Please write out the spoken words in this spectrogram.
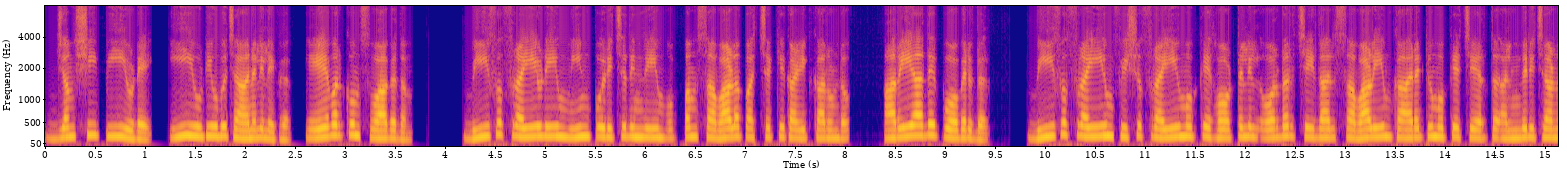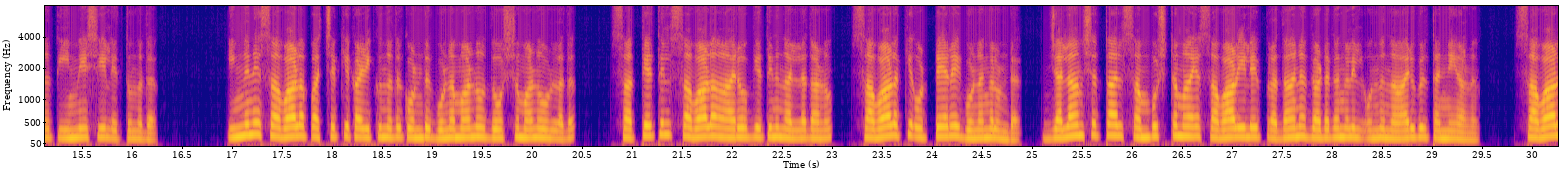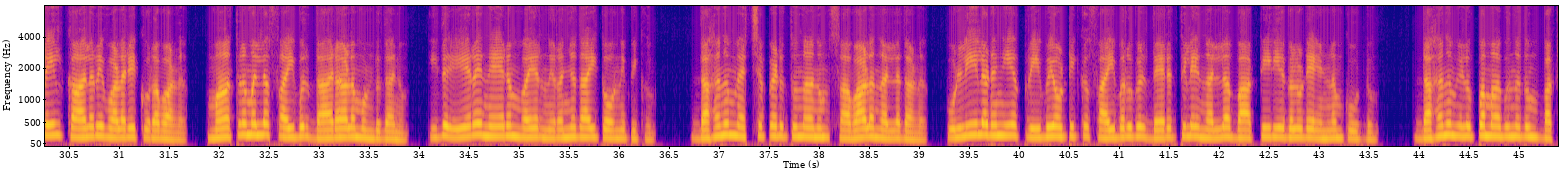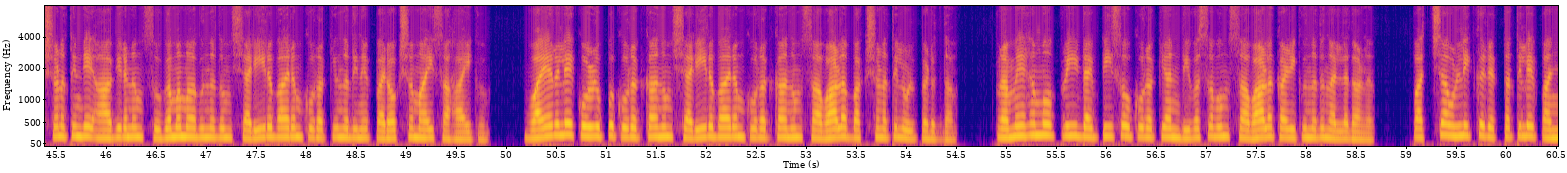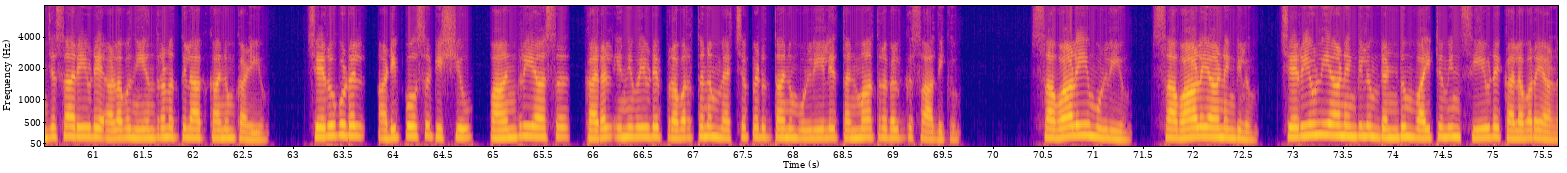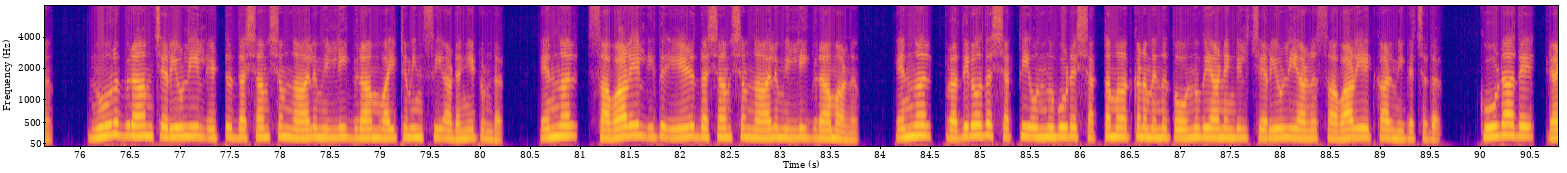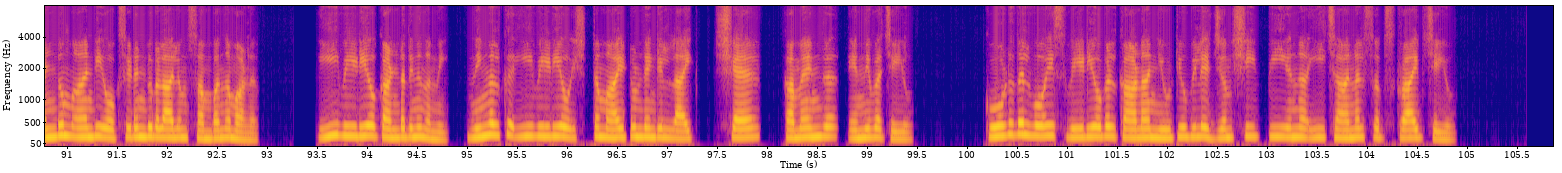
ജംഷി പിയുടെ ഈ യൂട്യൂബ് ചാനലിലേക്ക് ഏവർക്കും സ്വാഗതം. ബീഫ് ഫ്രൈയുടെയും മീൻ പൊരിച്ചതിന്റെയും ഒപ്പം സവാള പച്ചയ്ക്ക് കഴിക്കാറുണ്ടോ? അറിയാതെ പോകരുത്. ബീഫ് ഫ്രൈയും ഫിഷ് ഫ്രൈയും ഒക്കെ ഹോട്ടലിൽ ഓർഡർ ചെയ്താൽ സവാളയും കാരറ്റുമൊക്കെ ചേർത്ത് അലങ്കരിച്ചാണ് തീമേശയിൽ എത്തുന്നത്. ഇങ്ങനെ സവാള പച്ചയ്ക്ക് കഴിക്കുന്നത് കൊണ്ട് ഗുണമാണോ ദോഷമാണോ ഉള്ളത്? സത്യത്തിൽ സവാള ആരോഗ്യത്തിന് നല്ലതാണോ? സവാളയ്ക്ക് ഒട്ടേറെ ഗുണങ്ങളുണ്ട്. ജലാംശത്താൽ സമ്പുഷ്ടമായ സവാളയിലെ പ്രധാന ഘടകങ്ങളിൽ ഒന്ന് നാരുകൾ തന്നെയാണ്. സവാളയിൽ കാലറി വളരെ കുറവാണ്. മാത്രമല്ല ഫൈബർ ധാരാളം ഉണ്ടുതാനും ഇത് ഏറെ നേരം വയർ നിറഞ്ഞതായി തോന്നിപ്പിക്കും. ദഹനം മെച്ചപ്പെടുത്തുന്നതിനും സവാള നല്ലതാണ്. ഉള്ളിയിലടങ്ങിയ പ്രീബയോട്ടിക് ഫൈബറുകൾ ദേഹത്തിലെ നല്ല ബാക്ടീരിയകളുടെ എണ്ണം കൂട്ടും. ദഹനം എളുപ്പമാകുന്നതും ഭക്ഷണത്തിന്റെ ആകിരണം സുഗമമാകുന്നതും ശരീരഭാരം കുറയ്ക്കുന്നതിനെ പരോക്ഷമായി സഹായിക്കും. വയറിലെ കൊഴുപ്പ് കുറക്കാനും ശരീരഭാരം കുറക്കാനും സവാള ഭക്ഷണത്തിൽ ഉൾപ്പെടുത്താം. പ്രമേഹമോ പ്രീ ഡയബറ്റീസോ കുറയ്ക്കാൻ ദിവസവും സവാള കഴിക്കുന്നത് നല്ലതാണ്. പച്ച ഉള്ളിക്ക് രക്തത്തിലെ പഞ്ചസാരയുടെ അളവ് നിയന്ത്രണത്തിലാക്കാനും കഴിയും. ചെറുകുടൽ അഡിപ്പോസ് ടിഷ്യൂ പാൻക്രിയാസ് കരൾ എന്നിവയുടെ പ്രവർത്തനം മെച്ചപ്പെടുത്താനും ഉള്ളിയിലെ തന്മാത്രകൾക്ക് സാധിക്കും. സവാളയും ഉള്ളിയും സവാളയാണെങ്കിലും ചെറിയുള്ളിയാണെങ്കിലും രണ്ടും വൈറ്റമിൻ സിയുടെ കലവറയാണ്. നൂറ് ഗ്രാം ചെറിയുള്ളിയിൽ എട്ട് ദശാംശം നാല് മില്ലിഗ്രാം വൈറ്റമിൻ സി അടങ്ങിയിട്ടുണ്ട്. എന്നാൽ സവാളയിൽ ഇത് ഏഴ് ദശാംശം നാല് മില്ലിഗ്രാമാണ് എന്നാൽ പ്രതിരോധ ശക്തി ഒന്നുകൂടെ ശക്തമാക്കണമെന്ന് തോന്നുകയാണെങ്കിൽ ചെറിയുള്ളിയാണ് സവാളയേക്കാൾ മികച്ചത്. കൂടാതെ രണ്ടും ആന്റി ഓക്സിഡന്റുകളാലും സമ്പന്നമാണ്. ഈ വീഡിയോ കണ്ടതിന് നന്ദി. നിങ്ങൾക്ക് ഈ വീഡിയോ ഇഷ്ടമായിട്ടുണ്ടെങ്കിൽ ലൈക്ക് ഷെയർ കമന്റ് എന്നിവ ചെയ്യൂ. കൂടുതൽ വോയിസ് വീഡിയോകൾ കാണാൻ യൂട്യൂബിലെ ജംഷി പി എന്ന ഈ ചാനൽ സബ്സ്ക്രൈബ് ചെയ്യൂ.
